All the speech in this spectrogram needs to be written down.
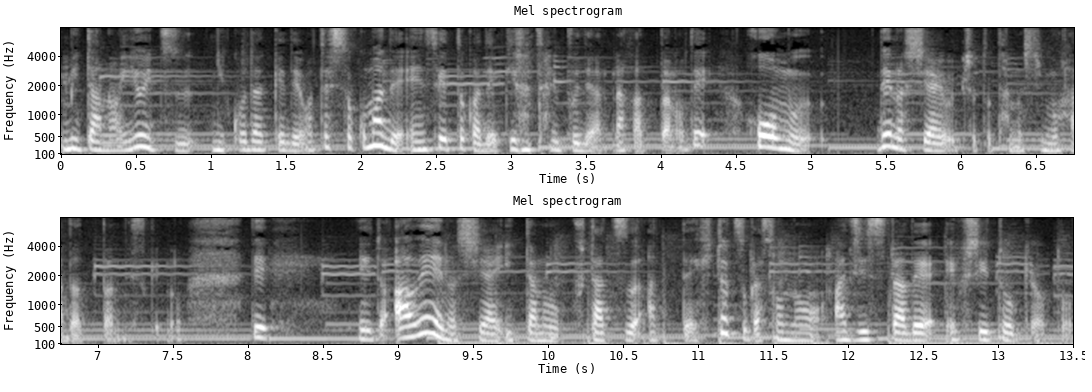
見たのは唯一2個だけで私そこまで遠征とかできるタイプではなかったのでホームでの試合をちょっと楽しむ派だったんですけど。で、えーと、アウェーの試合行ったの2つあって1つがそのアジスタで FC 東京と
